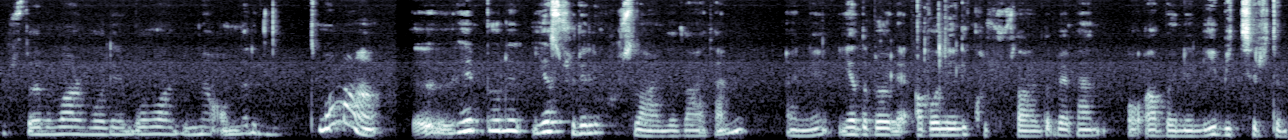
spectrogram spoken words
kursları var, voleybol var bilmem onları gittim ama e, hep böyle ya süreli kurslardı zaten hani ya da böyle aboneli kurslardı ve ben o aboneliği bitirdim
